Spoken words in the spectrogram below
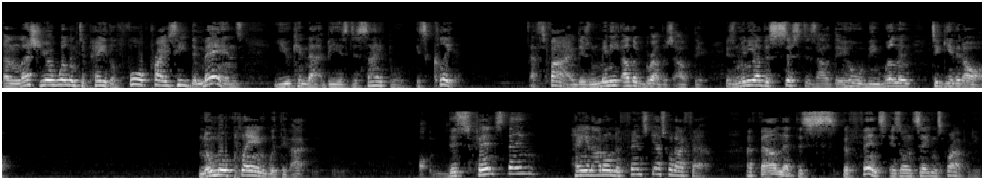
unless you're willing to pay the full price he demands, you cannot be his disciple. It's clear. That's fine. There's many other brothers out there. There's many other sisters out there who will be willing to give it all. No more playing with it. I, this fence thing, hanging out on the fence, guess what I found? I found that this, the fence is on Satan's property.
